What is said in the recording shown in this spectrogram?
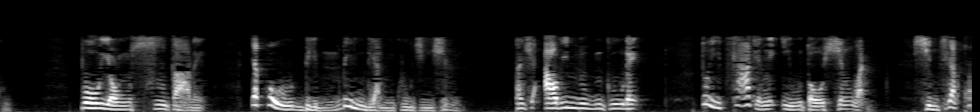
句，保养诗家呢，一个有怜悯念故之心，但是后面两句呢，对早前的诱导生活，甚至啊看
